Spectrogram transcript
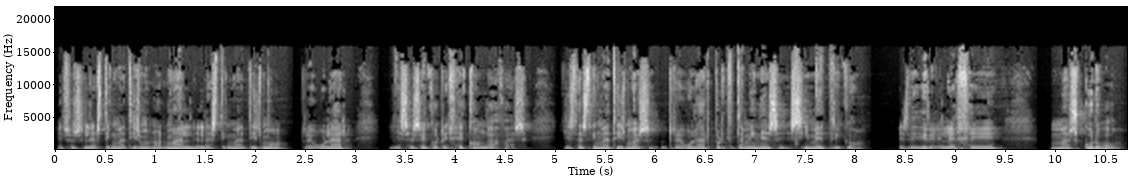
eso es el astigmatismo normal, el astigmatismo regular, y ese se corrige con gafas. Y este astigmatismo es regular porque también es simétrico, es decir, el eje más curvo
